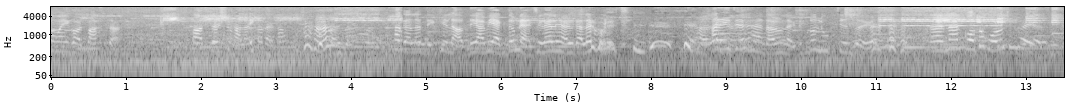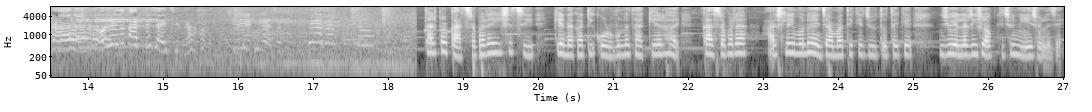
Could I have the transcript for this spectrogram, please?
ও মাই গড পাঁচটা। পাঁচটার সময় কালারটা দেখা। কালার দেখে লাভ নেই আমি একদম ন্যাচারাল হেয়ার কালার করেছি। আর এই যে হ্যাঁ দারুণ লাগছে পুরো লুক চেঞ্জ হয়ে গেছে। আর না কত বড় চুল হয়ে গেছে হ্যাঁ হ্যাঁ ওই তো কাটতে চাইছি না। ঠিক আছে। ঠিক আছে চলো। তারপর কাঁচরাপাড়ায় এসেছি কেনাকাটি করব না তা কি আর হয়? কাঁচরাপাড়া আসলেই মনে হয় জামা থেকে, জুতো থেকে জুয়েলারি সব কিছু নিয়ে চলে যায়।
